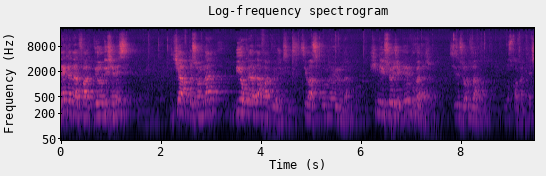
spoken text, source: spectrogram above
ne kadar fark gördüyseniz iki hafta sonra bir o kadar daha fark göreceksiniz. Sivas Spor'un oyununda. Şimdilik söyleyeceklerim bu kadar. Sizin sorunuz var mı? Mustafa Ateş.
